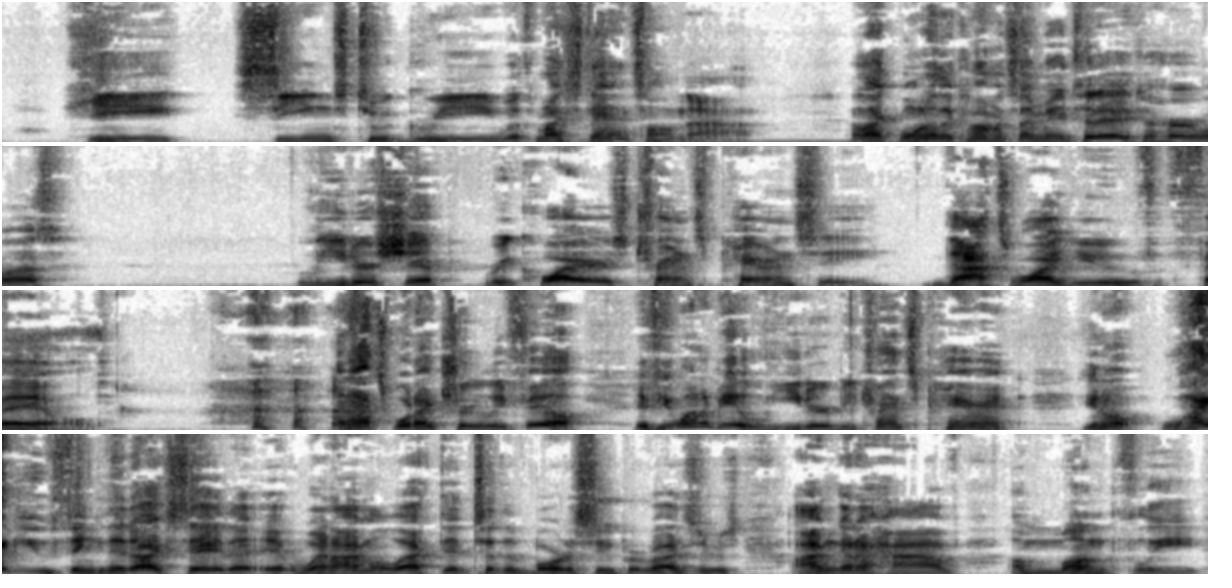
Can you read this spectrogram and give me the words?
he seems to agree with my stance on that. And like one of the comments I made today to her was, "Leadership requires transparency. That's why you've failed." And that's what I truly feel. If you want to be a leader, be transparent. You know, why do you think that I say that it, when I'm elected to the board of supervisors, I'm going to have a monthly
